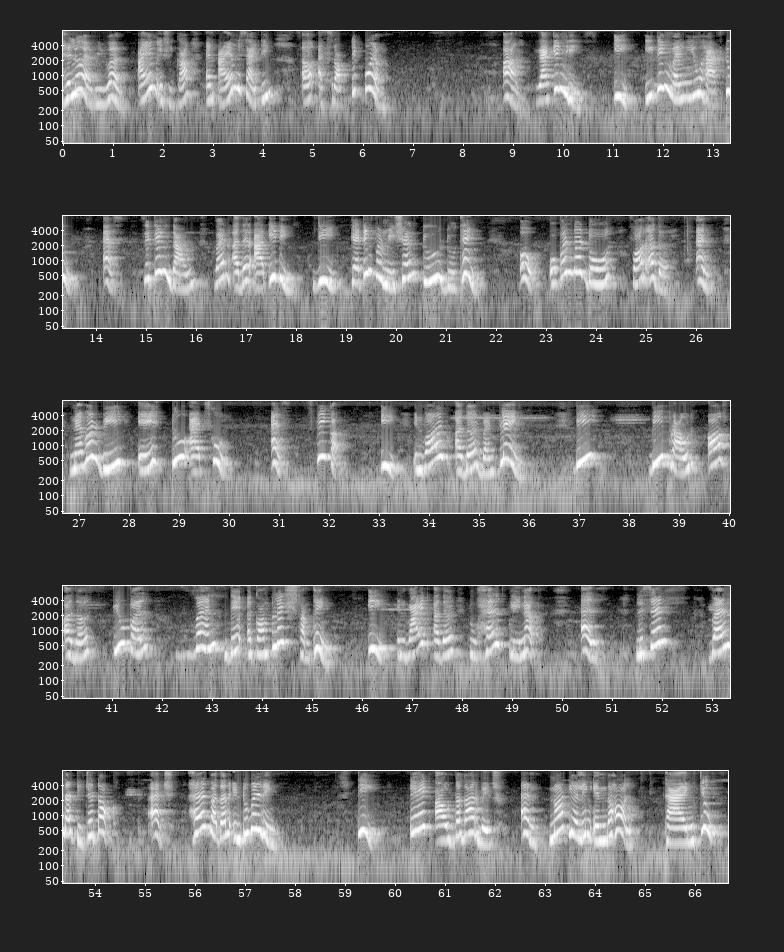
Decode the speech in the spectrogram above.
Hello everyone. I am Ishika and I am reciting a acrostic poem. R. Racking leaves. E. Eating when you have to. S. Sitting down when others are eating. D. Getting permission to do things. O. Open the door for others. N. Never be a E. Involve other when playing. B. Be proud of other pupil when they accomplish something. E. Invite other to help clean up. L. Listen when the teacher talk. H. Help other into building. T. Take out the garbage and not yelling in the hall. Thank you.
